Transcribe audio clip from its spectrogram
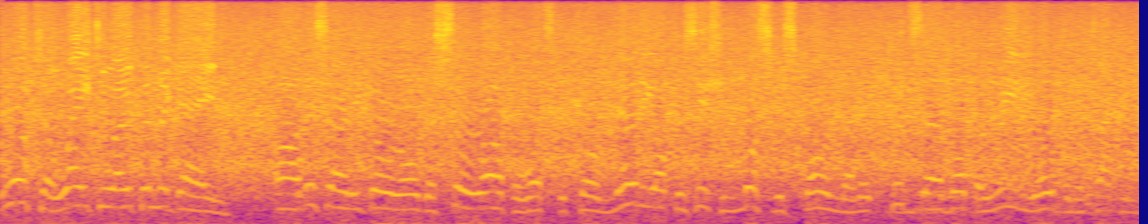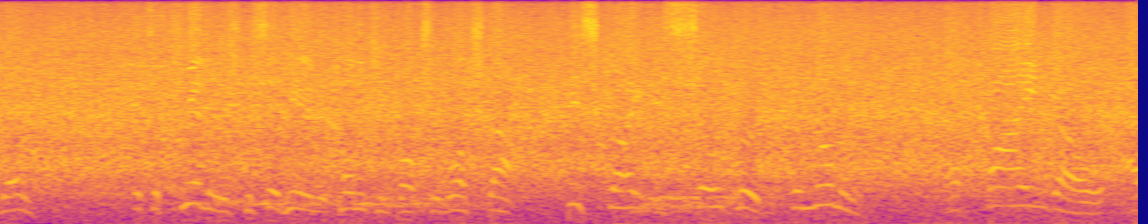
What a way to open the game. Oh, this early goal augurs so well for what's to come. Now the opposition must respond and it could serve up a really open attacking game. It's a privilege to sit here in the commentary box and watch that. This guy is so good, phenomenal. A fine goal, a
